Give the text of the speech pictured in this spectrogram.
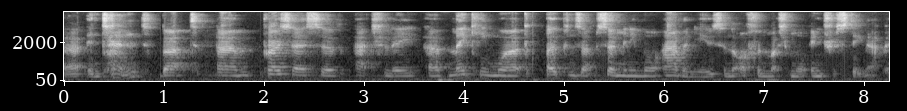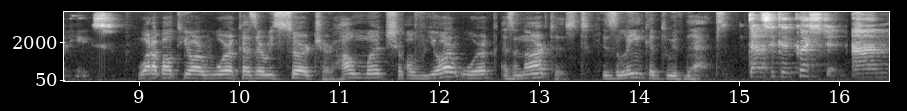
uh, intent, but um, process of actually uh, making work opens up so many more avenues and often much more interesting avenues. What about your work as a researcher? How much of your work as an artist is linked with that? That's a good question. Um,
